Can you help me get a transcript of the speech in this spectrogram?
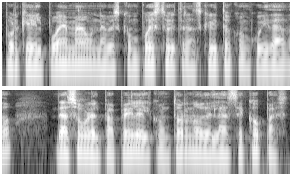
porque el poema, una vez compuesto y transcrito con cuidado, da sobre el papel el contorno de las de copas.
